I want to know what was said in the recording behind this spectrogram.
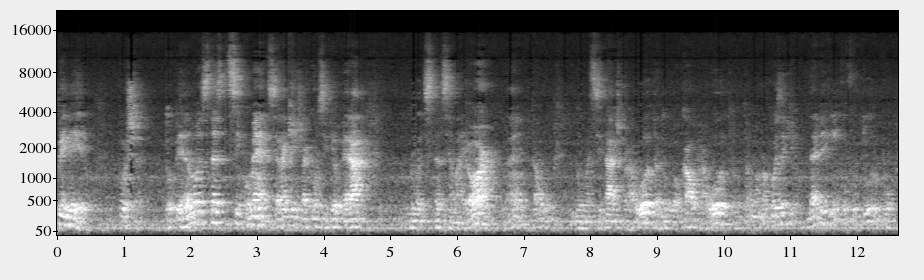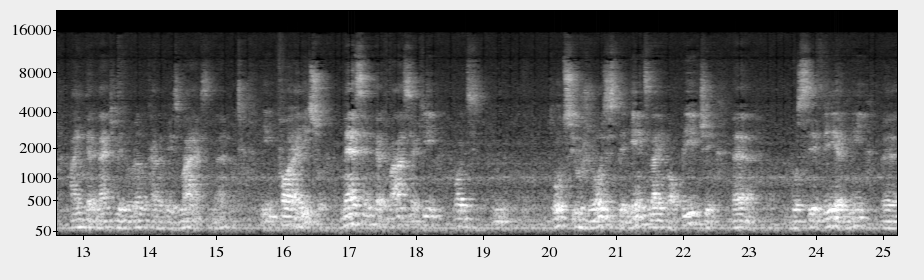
primeiro, poxa, estou operando uma distância de 5 metros, será que a gente vai conseguir operar numa distância maior? Né? Então, de uma cidade para outra, de um local para outro. Então, é uma coisa que deve vir com o futuro, com a internet melhorando cada vez mais. Né? E, fora isso, nessa interface aqui, pode outros cirurgiões experientes darem palpite, é, você vê ali, é,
